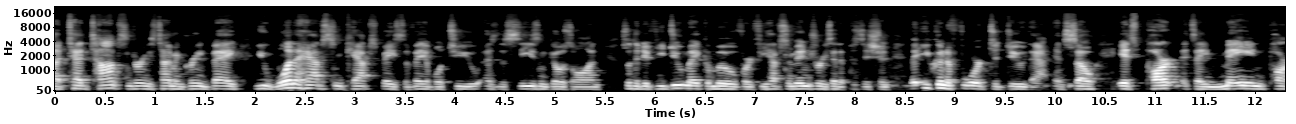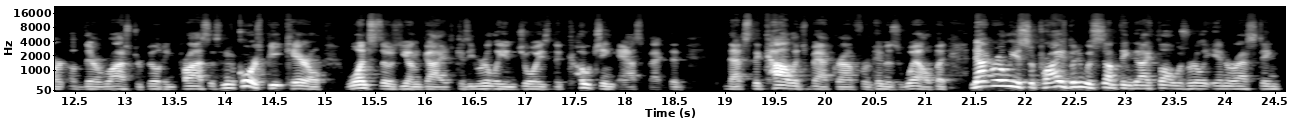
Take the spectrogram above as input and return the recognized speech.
uh, Ted Thompson during his time in Green Bay. You want to have some cap space available to you as the season goes on, so that if you do make a move or if you have some injuries at a position, that you can afford to do that. And so it's part, it's a main part of their roster building process. And of course, Pete Carroll wants those young guys because he really enjoys the coaching aspect. And that's the college background from him as well. But not really a surprise, but it was something that I thought was really interesting.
